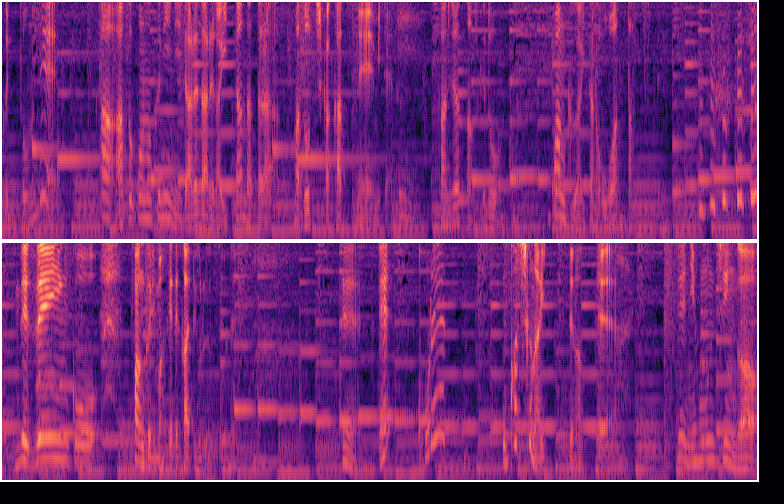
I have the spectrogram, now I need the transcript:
国に飛んで、あ、あそこの国に誰々が行ったんだったら、まあどっちか勝つね、みたいなえ感じだったんですけど、パンクがいたら終わったっつって。で、全員こう、パンクに負けて帰ってくるんですよね。で、え、これ、おかしくない？ってなって、え。はい。で日本人が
